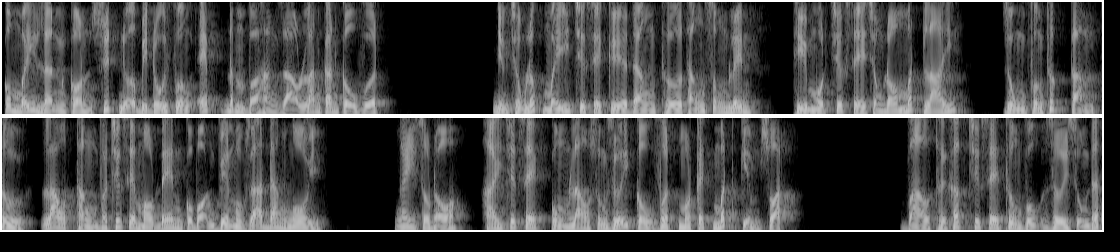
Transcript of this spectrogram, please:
Có mấy lần còn suýt nữa bị đối phương ép đâm vào hàng rào lan can cầu vượt. Nhưng trong lúc mấy chiếc xe kia đang thừa thắng xông lên, thì một chiếc xe trong đó mất lái, dùng phương thức cảm tử lao thẳng vào chiếc xe màu đen của bọn viên mộc giã đang ngồi. Ngay sau đó, hai chiếc xe cùng lao xuống dưới cầu vượt một cách mất kiểm soát. Vào thời khắc chiếc xe thương vụ rơi xuống đất,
